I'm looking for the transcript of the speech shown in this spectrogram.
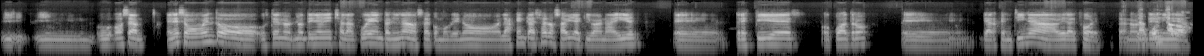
Y, y, o sea, en ese momento ustedes no, no tenían hecha la cuenta ni nada, o sea, como que no, la gente allá no sabía que iban a ir eh, tres pibes o cuatro eh, de Argentina a ver al Forest. O sea, no, La no tenían ni cuenta- idea.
